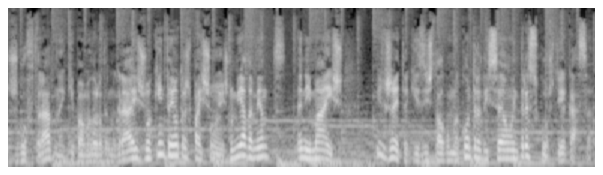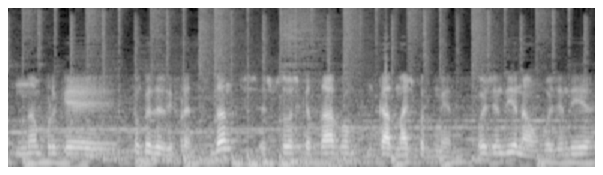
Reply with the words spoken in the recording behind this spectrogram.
jogou federado na equipa amadora de Negrais, Joaquim tem outras paixões, nomeadamente animais, e rejeita que existe alguma contradição entre esse gosto e a caça. Não, porque são coisas diferentes. Antes as pessoas caçavam um bocado mais para comer. Hoje em dia não. Hoje em dia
